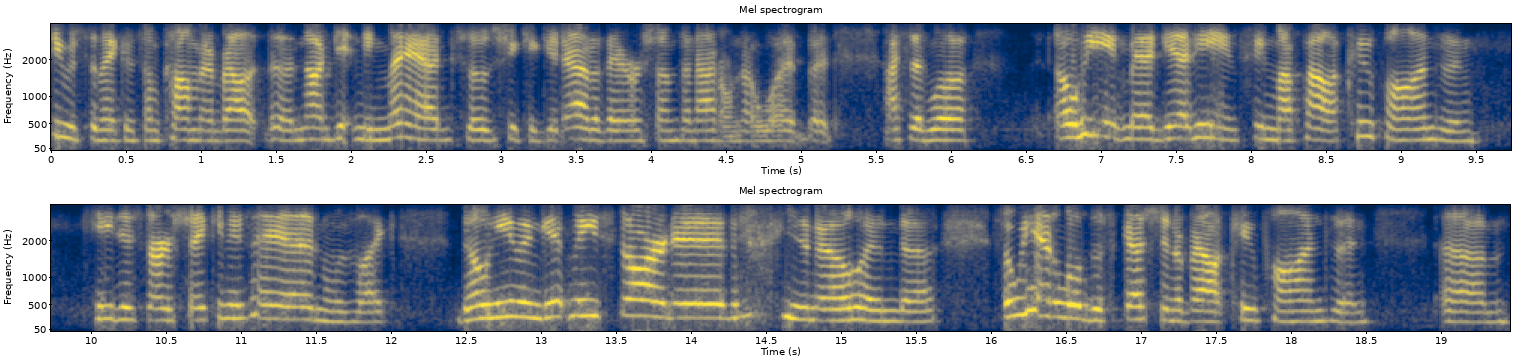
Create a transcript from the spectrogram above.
she was making some comment about uh, not getting him mad so she could get out of there or something i don't know what but i said well oh, he ain't mad yet. He ain't seen my pile of coupons, and he just started shaking his head and was like, "Don't even get me started," you know. And uh, so we had a little discussion about coupons, and um,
